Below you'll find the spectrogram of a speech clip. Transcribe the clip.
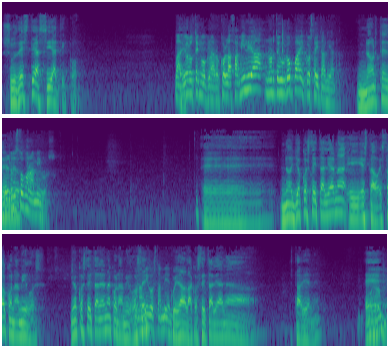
Sudeste asiático. Va, yo lo tengo claro. Con la familia, Norte de Europa y Costa Italiana. Norte de El Europa. resto con amigos. Eh, no, yo costa italiana y he estado, he estado con amigos. Yo costa italiana con amigos. Con amigos también. Cuidado, la costa italiana está bien, ¿eh? Eh,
